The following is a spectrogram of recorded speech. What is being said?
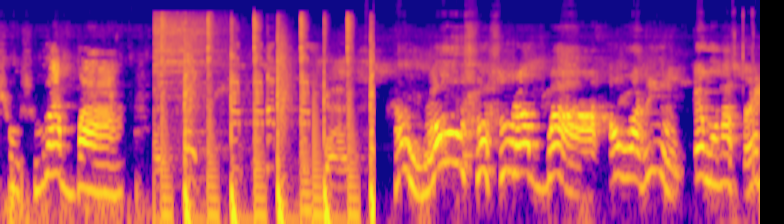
শ্বশুর আব্বা হ্যালো শ্বশুর আব্বা হাউ আর ইউ কেমন আছেন?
